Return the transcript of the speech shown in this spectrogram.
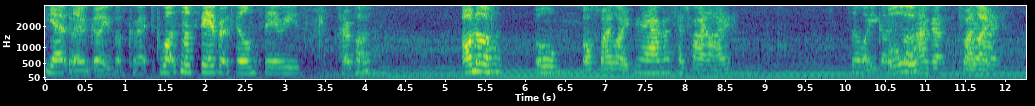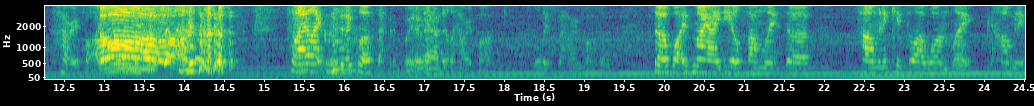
Yeah, there we go, you're both correct. What's my favourite film series? Harry Potter? Oh no. Oh, or Twilight. Yeah, I'm gonna say Twilight. So what are you going Oh. for? I'm going for Twilight. Twilight. Harry Potter. Oh! Twilight comes in a close second, but it's Yeah. definitely Harry Potter. We'll live for Harry Potter films. So, what is my ideal family? So, how many kids do I want? Like, how many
